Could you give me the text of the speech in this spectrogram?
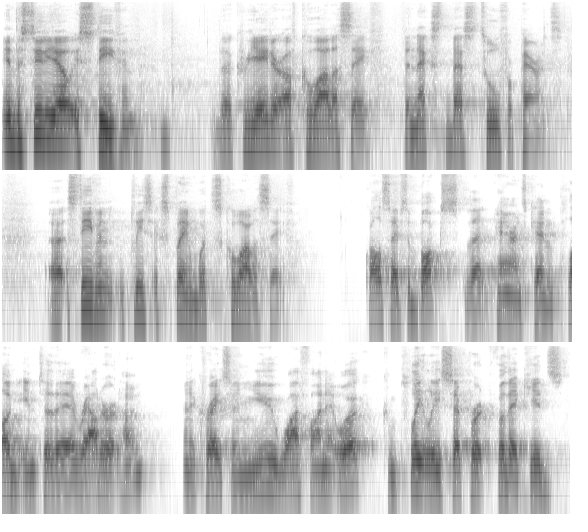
In the studio is Steven, the creator of Koala Safe, the next best tool for parents. Uh, Steven, please explain what's Koala Safe. Koala Safe's a box that parents can plug into their router at home and it creates a new Wi-Fi network completely separate for their kids.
